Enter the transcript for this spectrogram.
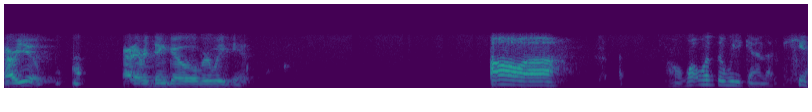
How are you? How'd everything go over the weekend? Oh, uh, oh, what was the weekend? Yeah,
